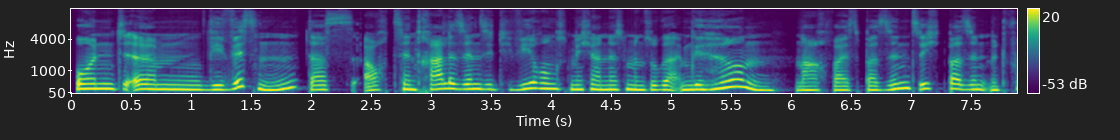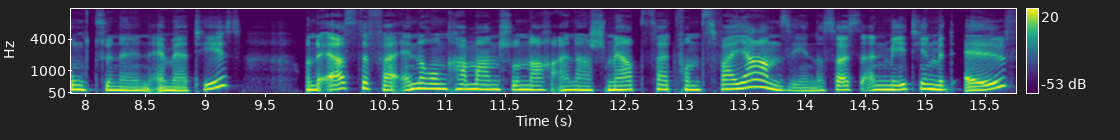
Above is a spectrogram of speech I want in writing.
Und ähm, wir wissen, dass auch zentrale Sensitivierungsmechanismen sogar im Gehirn nachweisbar sind, sichtbar sind mit funktionellen MRTs. Und erste Veränderungen kann man schon nach einer Schmerzzeit von zwei Jahren sehen. Das heißt, ein Mädchen mit elf,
